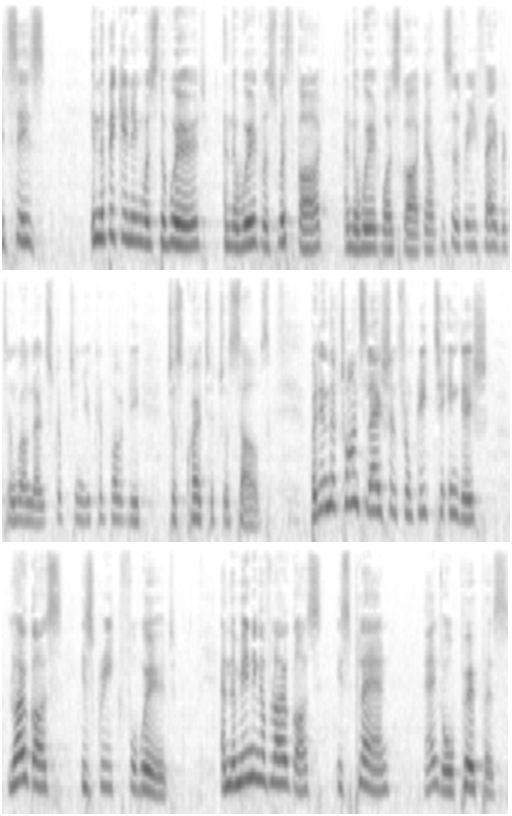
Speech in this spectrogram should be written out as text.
It says, In the beginning was the Word, and the Word was with God, and the Word was God. Now, this is a very favorite and well known scripture, and you can probably just quote it yourselves. But in the translation from Greek to English, logos is Greek for word. And the meaning of logos is plan and or purpose.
